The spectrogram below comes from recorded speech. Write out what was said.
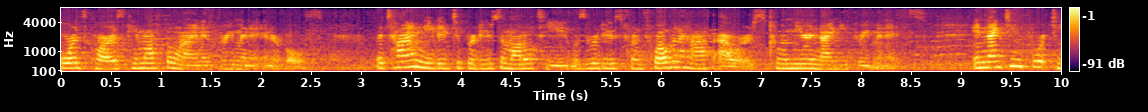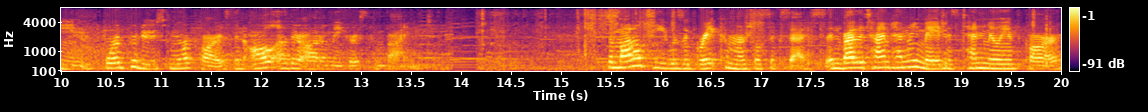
Ford's cars came off the line in three-minute intervals. The time needed to produce a Model T was reduced from 12 and a half hours to a mere 93 minutes. In 1914, Ford produced more cars than all other automakers combined. The Model T was a great commercial success, and by the time Henry made his 10 millionth car,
